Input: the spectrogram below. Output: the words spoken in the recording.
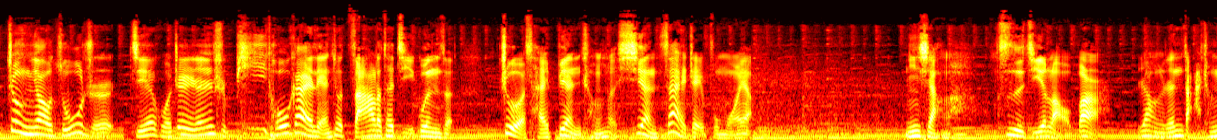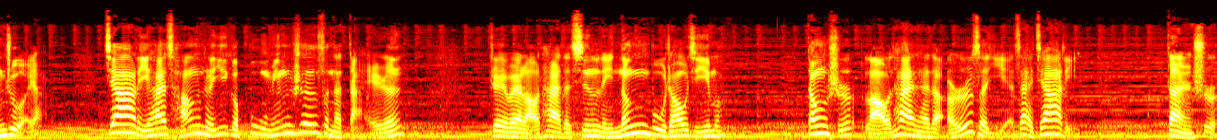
正要阻止，结果这人是劈头盖脸就砸了他几棍子，这才变成了现在这副模样。你想啊，自己老伴儿让人打成这样，家里还藏着一个不明身份的歹人，这位老太太心里能不着急吗？”当时老太太的儿子也在家里，但是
